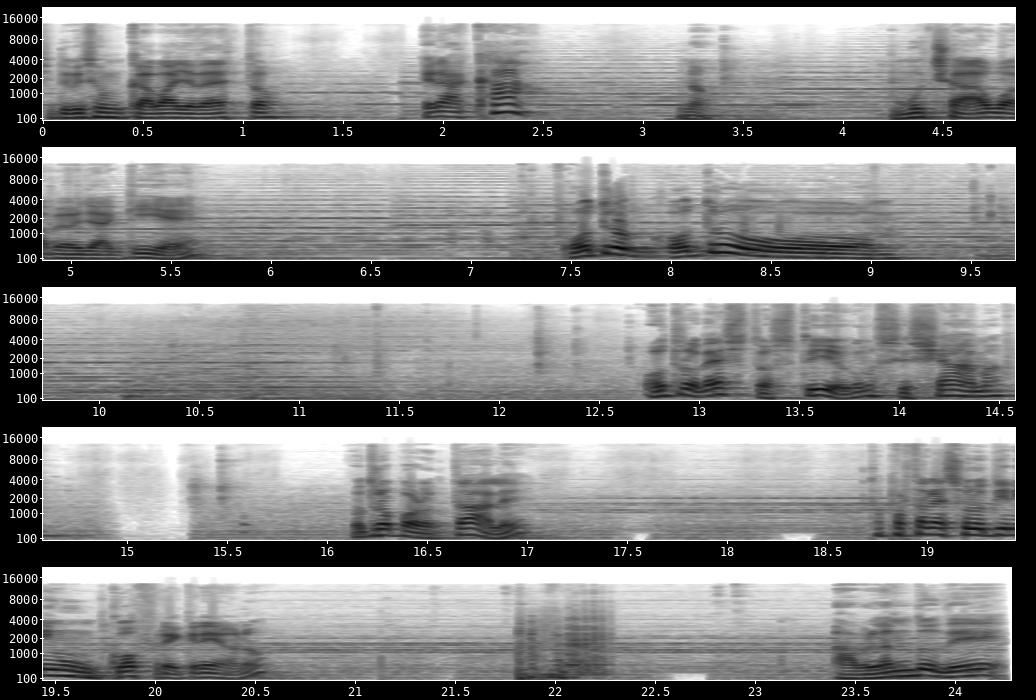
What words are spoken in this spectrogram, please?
Si tuviese un caballo de estos. ¿Era acá? No. Mucha agua veo yo aquí, ¿eh? Otro... Otro... Otro de estos, tío. ¿Cómo se llama? Otro portal, ¿eh? Estos portales solo tienen un cofre, creo, ¿no? Hablando de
